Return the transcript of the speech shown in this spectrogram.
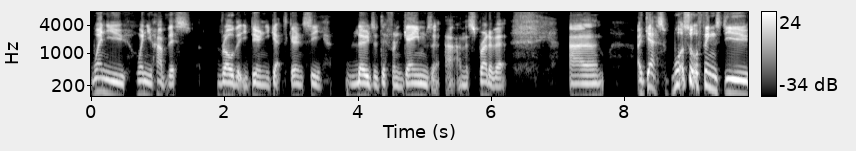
When you when you have this role that you do and you get to go and see loads of different games and the spread of it, um, I guess what sort of things do you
